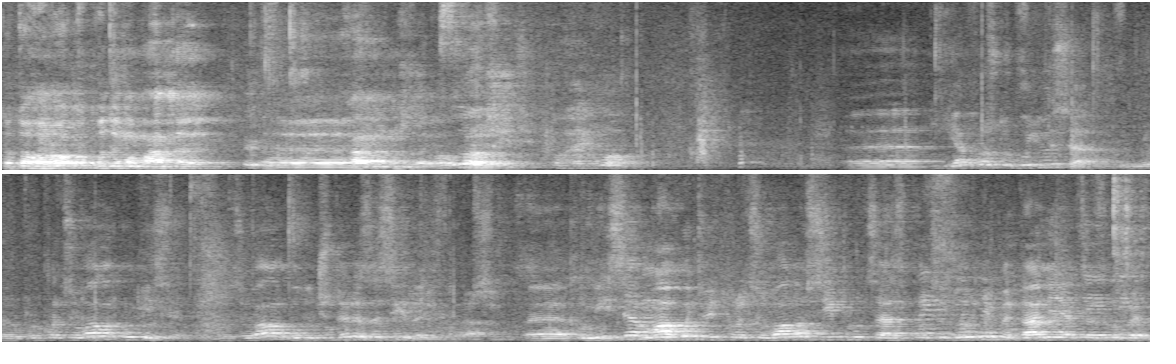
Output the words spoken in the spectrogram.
то того року будемо мати е, гарну можливість. Прошу. Е, Я просто боюся, е, пропрацювала комісія. Пропрацювала, було чотири засідання. Е, Комісія, мабуть, відпрацювала. всі процес, процедурні питання, як це зробити.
